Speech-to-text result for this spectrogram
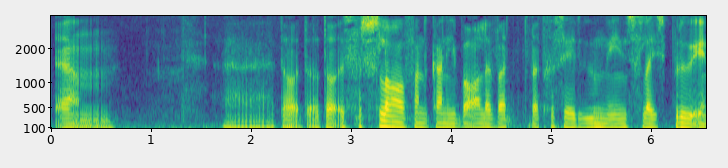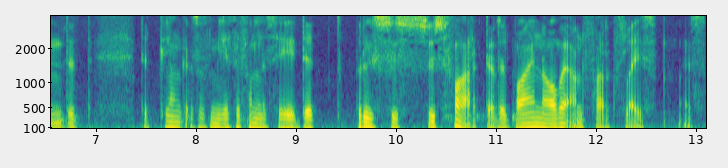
ehm um, uh daar daar daar is verslae van kannibale wat wat gesê het hoe mens vleis proe en dit dit klink asof meeste van hulle sê dit proe soos soos vark dat dit baie naby aan varkvleis is.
